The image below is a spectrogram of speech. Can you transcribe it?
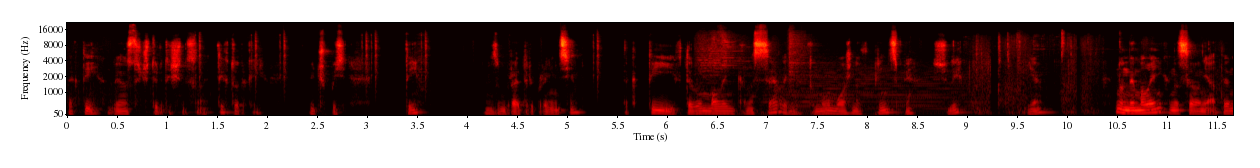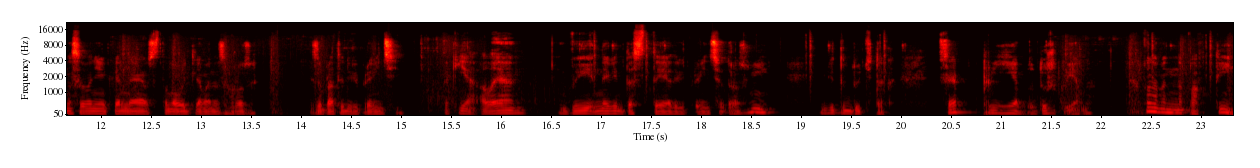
Так, ти, 94 тисячі населення. Ти хто такий? Відчупись. Ти. Забирай три провінції. Так ти, в тебе маленьке населення, тому можна, в принципі, сюди. Є. Ну, не маленьке населення, а те населення, яке не становить для мене загрози. І забрати дві провінції. Так є, але ви не віддасте дві провінції одразу. Ні. Віддадуть так. Це приємно, дуже приємно. Хто на мене напав? Ти.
